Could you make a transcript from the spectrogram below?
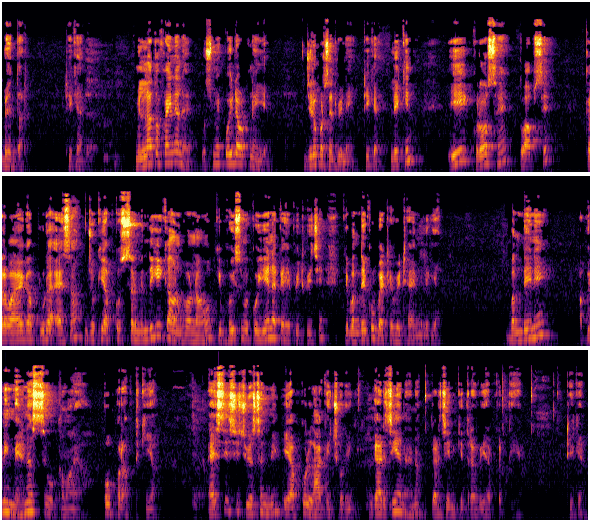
बेहतर, ठीक है? मिलना तो फाइनल है, उसमें कोई डाउट नहीं है ज़ीरो परसेंट भी नहीं, ठीक है? लेकिन ए क्रॉस है तो आपसे करवाएगा पूरा ऐसा जो कि आपको शर्मिंदगी का अनुभव ना हो कि भविष्य में कोई ये ना कहे पीठ पीछे कि बंदे को बैठे बैठे मिल गया। बंदे ने अपनी मेहनत से वो कमाया, वो प्राप्त किया। ऐसी सिचुएशन में ये आपको ला के छोड़ेगी। गार्जियन है ना, गार्जियन की तरह बिहेव करती है। ठीक है?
